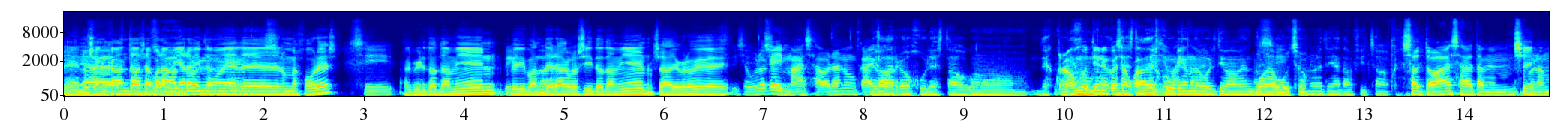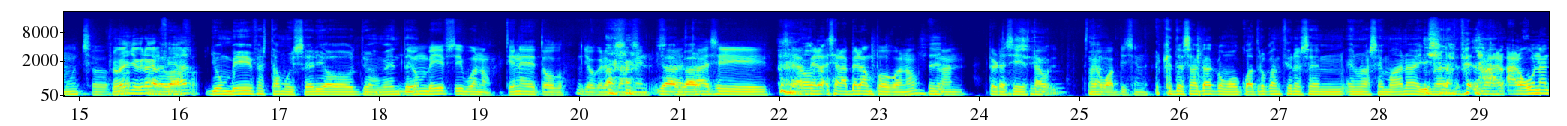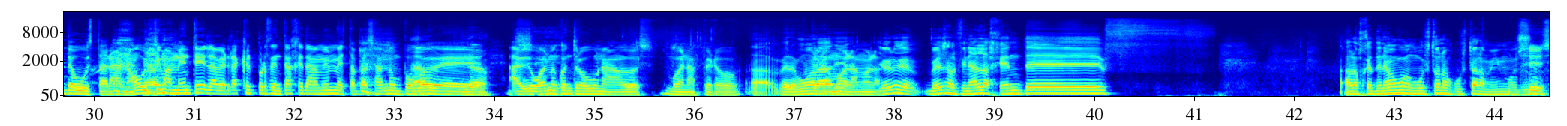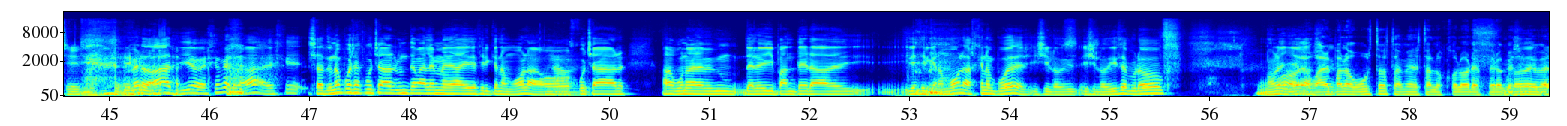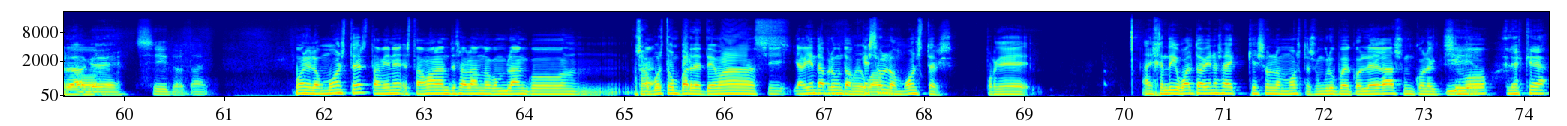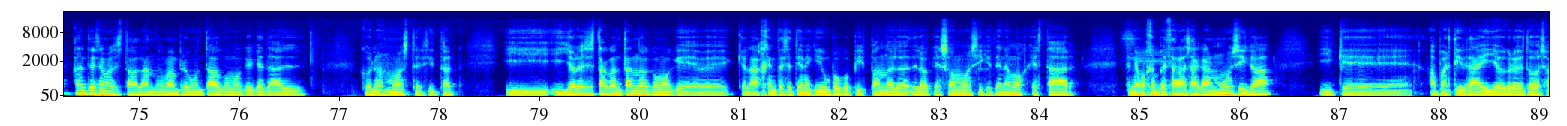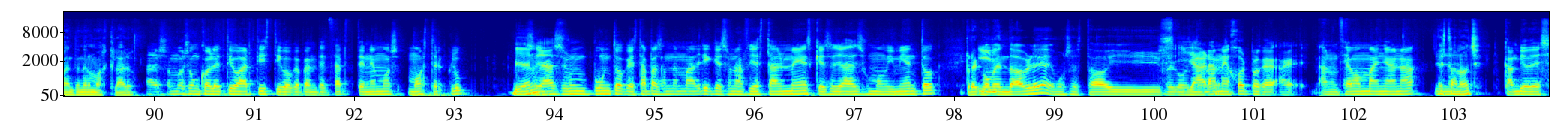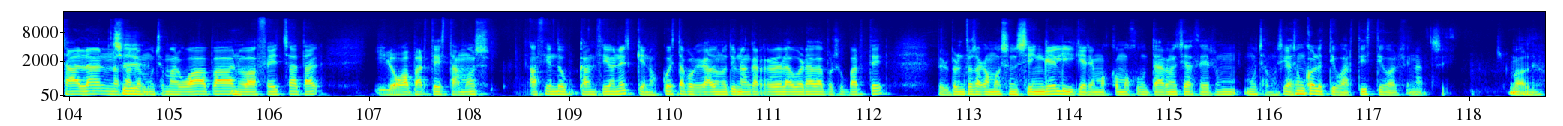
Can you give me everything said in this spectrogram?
Eh, nos encanta, o sea, está para mí ahora mismo es también. de, de los mejores. Sí. El Virtual también, Baby Virtual. Pantera, Glosito también. O sea, yo creo que. Y seguro que hay más, ahora no caigo. Yo a Rojo le he estado como descubriendo. Rojo tiene cosas le he estado guapísimas descubriendo también. últimamente. Mola sí, mucho. No le tenía tan fichado. Soto Asa también Sí. mola mucho. Pero yo creo que al final. Jun Beef está muy serio últimamente. John Beef, sí, bueno, tiene de todo, yo creo también. O Ya, sea, claro. está así, se la, pela, se la pela un poco, ¿no? Plan, Pero sí, está, Sí. está Ah. guapísimo. Es que te saca como cuatro canciones en, en una semana y, Y se una, la pela. Al- Alguna te gustará, ¿no? Últimamente, la verdad es que el porcentaje también me está pasando un poco Ah, de. ah, Igual Sí. me encuentro una o dos buenas, pero. Ah, pero mola. Pero mola, mola. Yo creo que, ¿ves? Al final la gente. A los que tenemos buen gusto nos gusta lo mismo, tío. Sí, sí. Es verdad, tío, es que es verdad. Es que, o sea, tú no puedes escuchar un tema del MDA y decir que no mola, o No. escuchar alguno del, del Pantera y decir que no mola, es que no puedes. Y si lo, y si lo dices, bro, no le Bueno, llegas. igual eh. para los gustos también están los colores, pero que sí es verdad pero- que. Sí, total. Bueno, y los Monsters, también estábamos antes hablando con Blanco. o Os sea, ha puesto un par de temas. Sí, y alguien te ha preguntado, ¿qué son los Monsters? Porque hay gente que igual todavía no sabe qué son los Monsters. Un grupo de colegas, un Sí, colectivo. es que antes hemos estado hablando, me han preguntado como que qué tal con los monsters y tal. Y, y yo les he estado contando como que, que la gente se tiene que ir un poco pispando de lo, de lo que somos y que tenemos que estar, tenemos que empezar a sacar música y que a partir de ahí yo creo que todo se va a entender más claro. A ver, somos un colectivo artístico que para empezar tenemos Monster Club, Bien. Eso ya es un punto que está pasando en Madrid, que es una fiesta al mes, que eso ya es un movimiento. Recomendable, hemos estado ahí Y ahora mejor, porque anunciamos mañana. Esta noche. Cambio de sala, una Sí. sala mucho más guapa, nueva fecha, tal. Y luego, aparte, estamos haciendo canciones que nos cuesta porque cada uno tiene una carrera elaborada por su parte. Pero pronto sacamos un single y queremos como juntarnos y hacer mucha música. Es un colectivo artístico al final. Sí. Vale.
